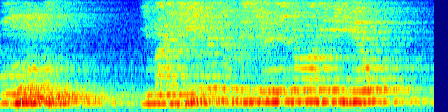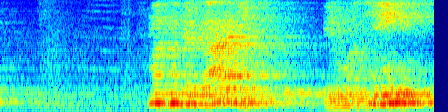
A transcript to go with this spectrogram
O mundo imagina que o cristianismo é uma religião, mas na verdade é uma ciência.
